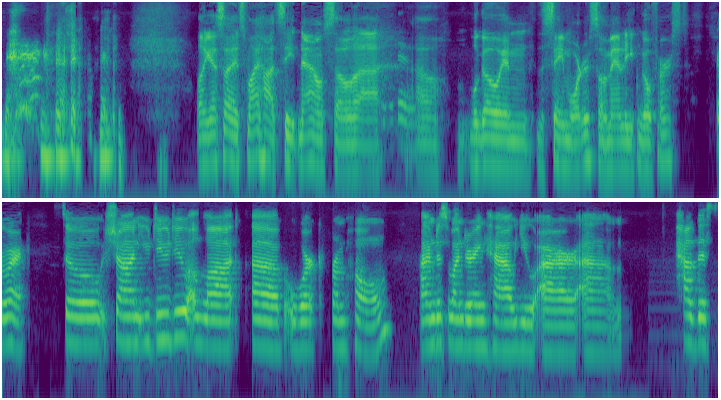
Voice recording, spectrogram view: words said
Well, I guess uh, it's my hot seat now, so uh, uh, we'll go in the same order. So, Amanda, you can go first. Sure. So, Sean, you do do a lot of work from home. I'm just wondering how you are, um, how this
